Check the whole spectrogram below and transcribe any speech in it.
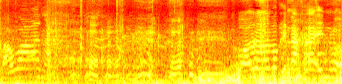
Tawa ka na. Kung ano-ano kinakain mo.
